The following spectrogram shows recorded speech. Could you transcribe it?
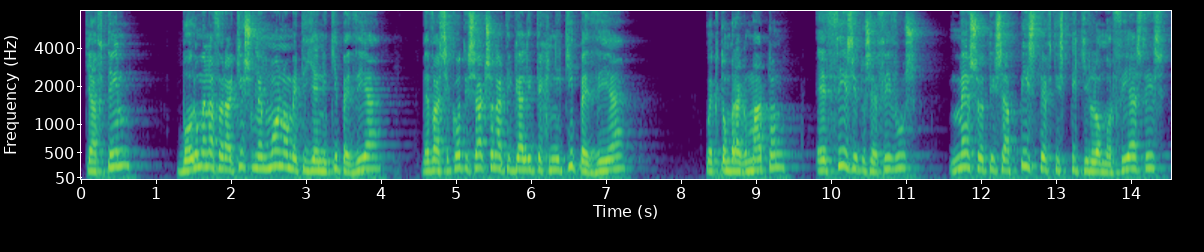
Και αυτήν μπορούμε να θωρακίσουμε μόνο με τη γενική παιδεία, με βασικό της άξονα την καλλιτεχνική παιδεία που εκ των πραγμάτων εθίζει τους εφήβους μέσω της απίστευτης ποικιλομορφίας της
